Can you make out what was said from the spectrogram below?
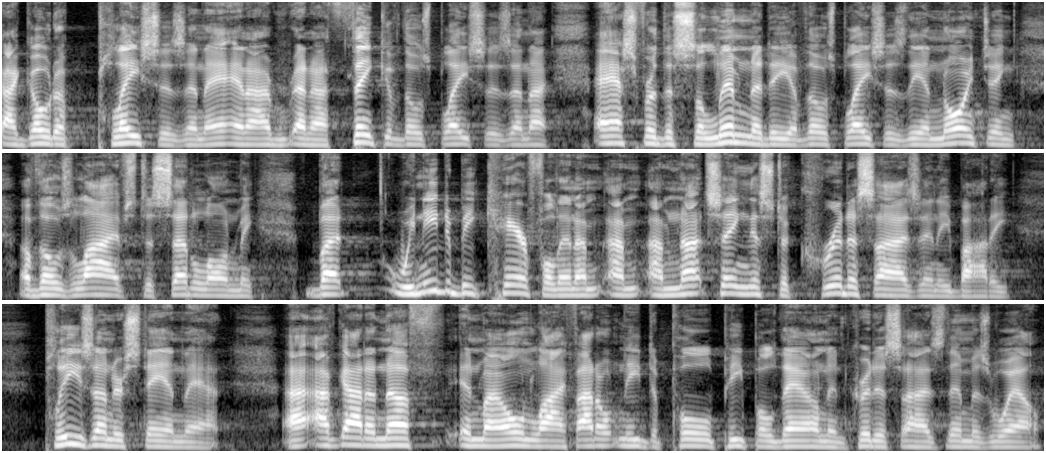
I, go to places and, and, I, and I think of those places and I ask for the solemnity of those places, the anointing of those lives to settle on me. But we need to be careful, and I'm, I'm, I'm not saying this to criticize anybody. Please understand that. I've got enough in my own life. I don't need to pull people down and criticize them as well.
